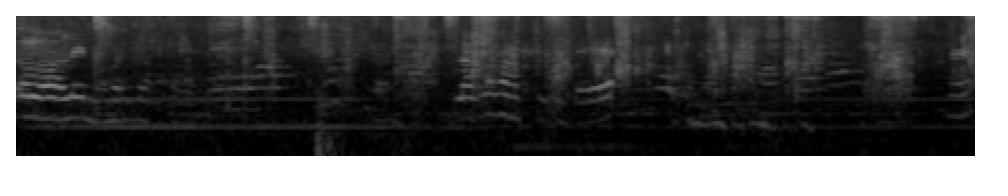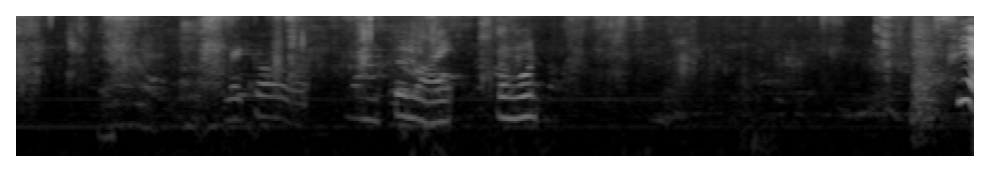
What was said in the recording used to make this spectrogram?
ก็รอเล่นนะมันก็แล้ว ก็มาถึงแล้วนะแล้วก็ต้นไม้ตรงนู้นเพื่อ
